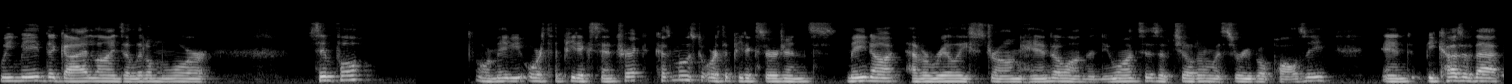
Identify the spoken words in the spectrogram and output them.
we made the guidelines a little more simple or maybe orthopedic centric because most orthopedic surgeons may not have a really strong handle on the nuances of children with cerebral palsy. And because of that,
